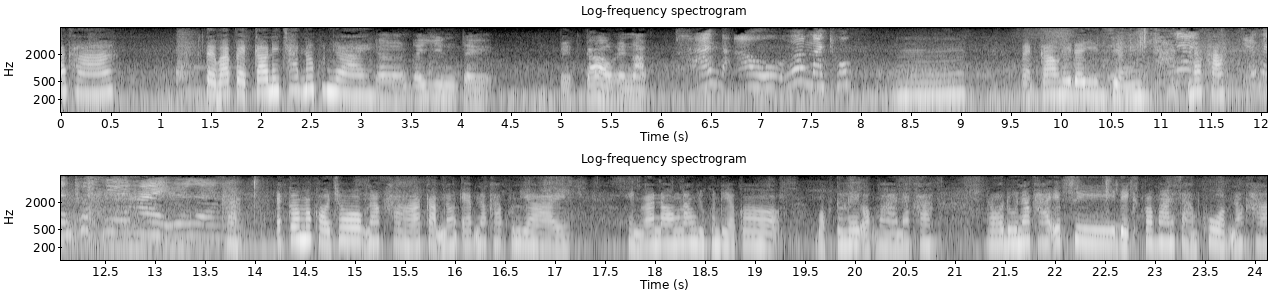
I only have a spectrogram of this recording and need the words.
นะคะ แต่ว่าแปดเก้านี่ชัดนะคุณยายอ่าได้ยินแต่แปดเก้าเลยหนัก ฉันเอาเรื่องมาทุบ อืม แปดเก้านี่ได้ยินเสียงชัดนะคะแล้วมันทุบนี่ให้เลยนะค่ะแอดก็มาขอโชคนะคะ กับน้องแอฟนะคะ คุณยาย เห็นว่าน้องนั่งอยู่คนเดียวก็บอกตัวเลขออกมานะคะ รอดูนะคะ FC เด็กประมาณสามขวบนะคะ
